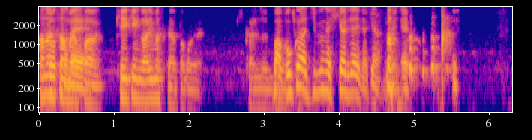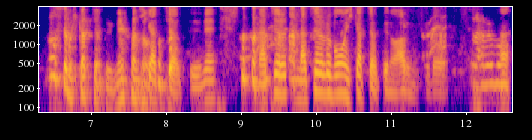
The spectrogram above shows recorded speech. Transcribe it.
田中さんもやっぱ経験がありますか？やっぱこれ。光のまあ僕は自分が光りたいだけなんで、どうしても光っちゃうというね。光っちゃうっていうね。ナチュラル、ナチュラルボーン光っちゃうっていうのはあるんですけど。なるほど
